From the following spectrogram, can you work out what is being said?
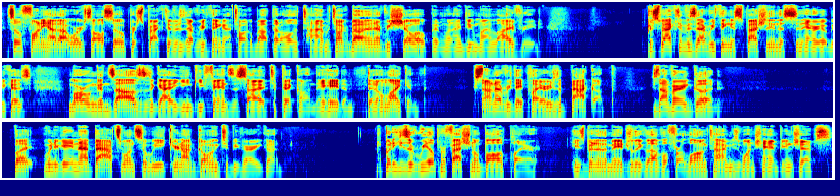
It's so funny how that works also. Perspective is everything. I talk about that all the time. I talk about it in every show open when I do my live read. Perspective is everything, especially in this scenario, because Marwin Gonzalez is a guy that Yankee fans decided to pick on. They hate him. They don't like him. He's not an everyday player. He's a backup. He's not very good. But when you're getting at bats once a week, you're not going to be very good. But he's a real professional ball player. He's been in the major league level for a long time. He's won championships.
